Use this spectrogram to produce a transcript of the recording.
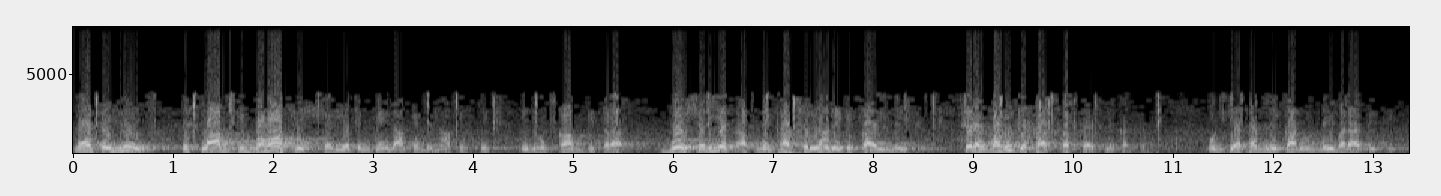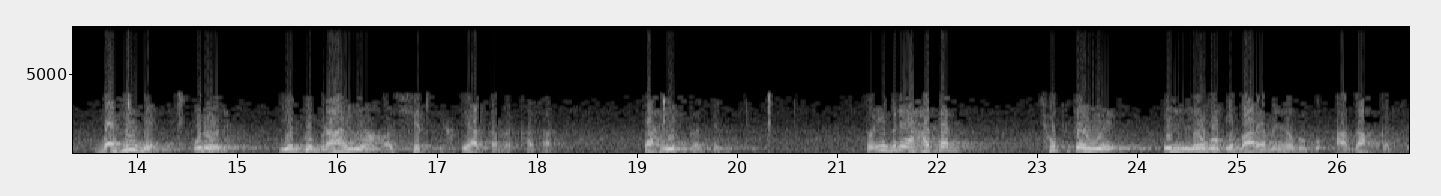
ویسے یوں اسلام کی بہت سی شریعت ان کے علاقے میں نافذ تھی۔ ان حکام کی طرح وہ شریعت اپنے گھر سے لانے کے قائل نہیں تھے۔ صرف وہی کے ساتھ سب فیصلے کرتے تھے۔ ان کی اسمبلی قانون نہیں بناتی تھی۔ وہی میں انہوں نے یہ گمراہیاں اور شرک اختیار کر رکھا تھا۔ تحریف کرتے ہوئے۔ تو ابن حسن چھپتے ہوئے ان لوگوں کے بارے میں لوگوں کو آگاہ کرتے۔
